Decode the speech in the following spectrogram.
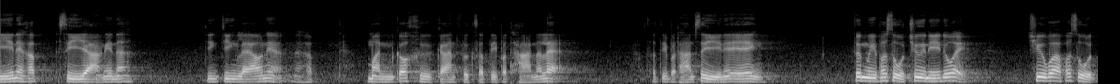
นี้นะครับสี่อย่างนี่นะจริงๆแล้วเนี่ยนะครับมันก็คือการฝึกสติปัฏฐานนั่นแหละ สติปัฏฐาน4นี่เอง ซึ่งมีพระสูตรชื่อนี้ด้วย ชื่อว่าพระสูตร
